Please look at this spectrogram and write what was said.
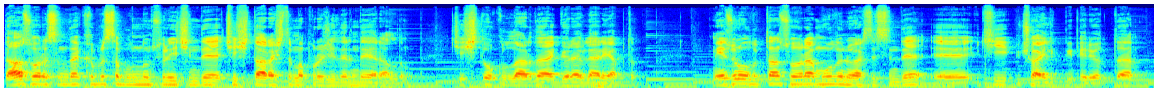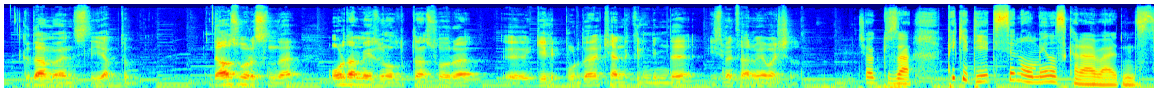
Daha sonrasında Kıbrıs'ta bulunduğum süre içinde çeşitli araştırma projelerinde yer aldım. Çeşitli okullarda görevler yaptım. Mezun olduktan sonra Muğla Üniversitesi'nde 2-3 aylık bir periyotta gıda mühendisliği yaptım. Daha sonrasında oradan mezun olduktan sonra e, gelip burada kendi kliniğimde hizmet vermeye başladım. Çok güzel. Peki diyetisyen olmaya nasıl karar verdiniz?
